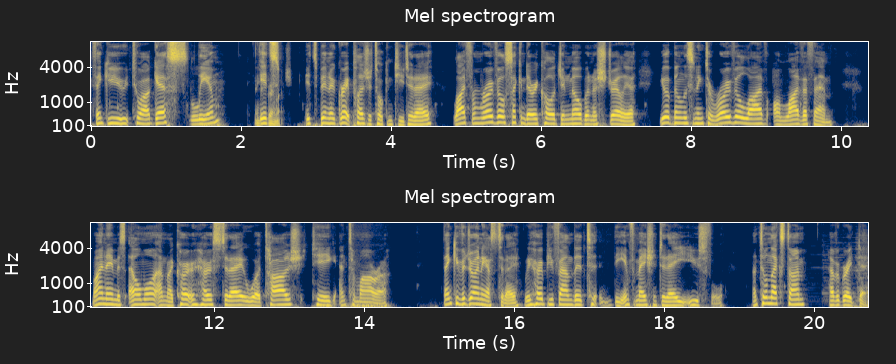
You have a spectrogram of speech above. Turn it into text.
thank you to our guests, Liam. Thanks It's- very much. It's been a great pleasure talking to you today. Live from Rowville Secondary College in Melbourne, Australia, you have been listening to Rowville Live on Live FM. My name is Elmore, and my co hosts today were Taj, Teague, and Tamara. Thank you for joining us today. We hope you found the, t- the information today useful. Until next time, have a great day.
